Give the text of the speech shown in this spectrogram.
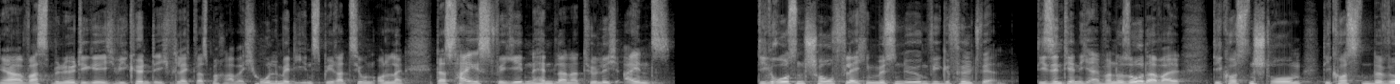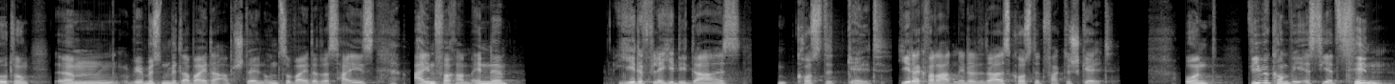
Ja, was benötige ich, wie könnte ich vielleicht was machen, aber ich hole mir die Inspiration online. Das heißt für jeden Händler natürlich eins. Die großen Showflächen müssen irgendwie gefüllt werden. Die sind ja nicht einfach nur so da, weil die kosten Strom, die kosten Bewirtung, ähm, wir müssen Mitarbeiter abstellen und so weiter. Das heißt, einfach am Ende, jede Fläche, die da ist, kostet Geld. Jeder Quadratmeter, der da ist, kostet faktisch Geld. Und wie bekommen wir es jetzt hin,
